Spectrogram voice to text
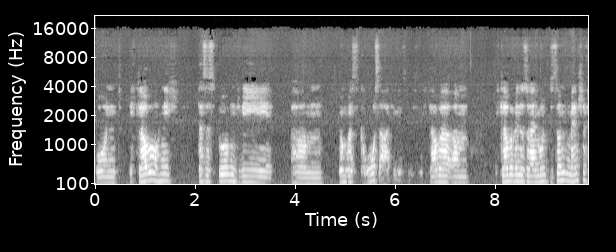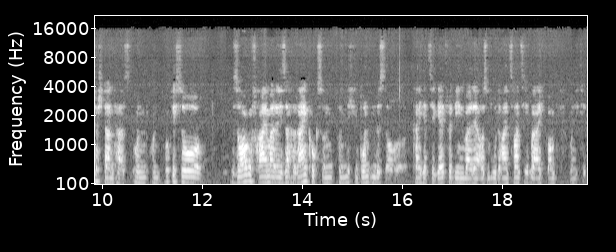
und ich glaube auch nicht, dass es irgendwie ähm, irgendwas Großartiges ist. Ich glaube, ähm, ich glaube, wenn du so einen gesunden Menschenverstand hast und, und wirklich so sorgenfrei mal in die Sache reinguckst und, und nicht gebunden bist, auch kann ich jetzt hier Geld verdienen, weil der aus dem U23-Bereich kommt und ich krieg,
